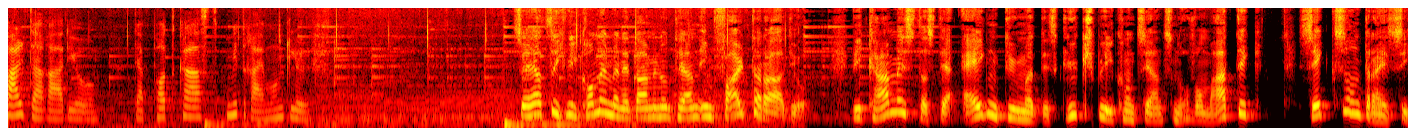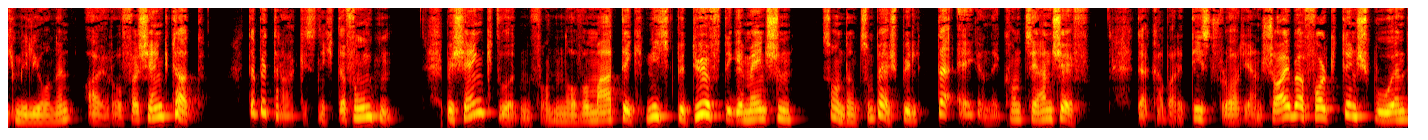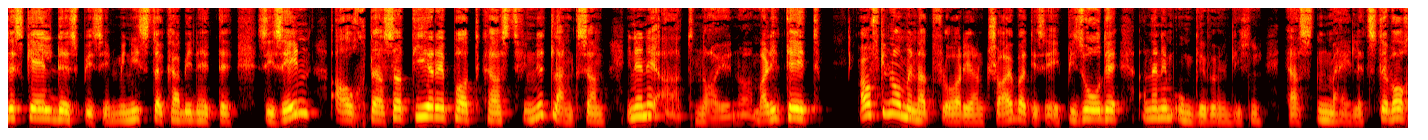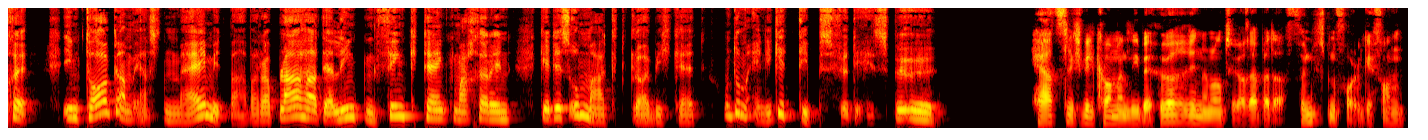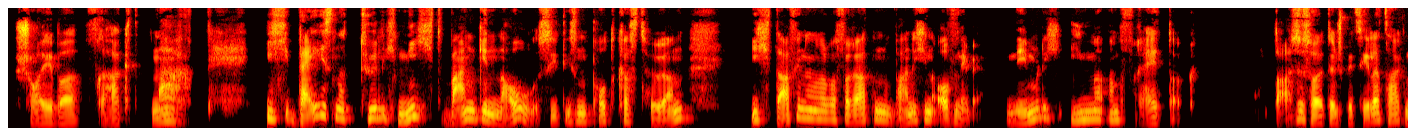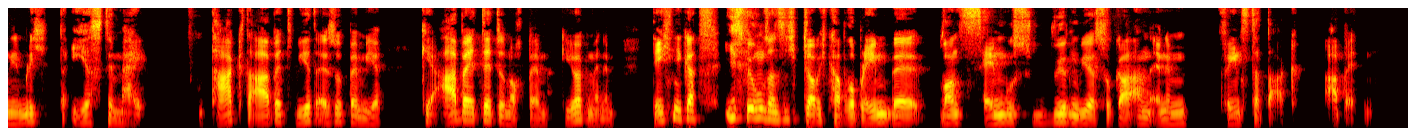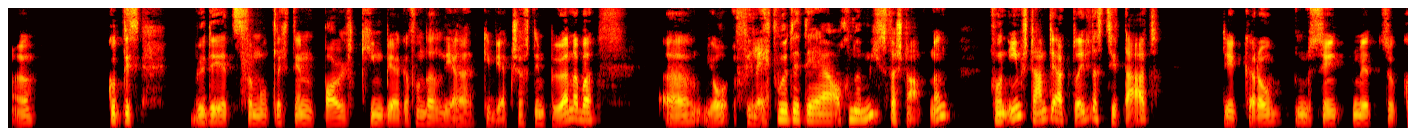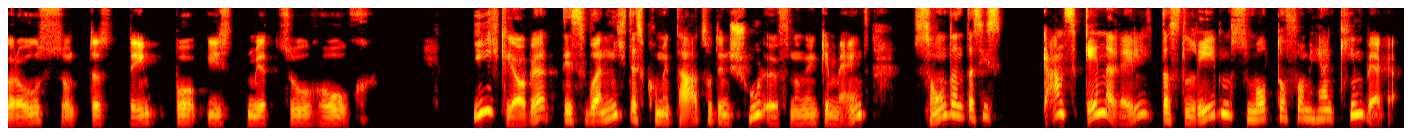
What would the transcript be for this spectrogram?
Falter Radio, der Podcast mit Raimund Löw. Sehr herzlich willkommen, meine Damen und Herren, im Falter Radio. Wie kam es, dass der Eigentümer des Glücksspielkonzerns Novomatic 36 Millionen Euro verschenkt hat? Der Betrag ist nicht erfunden. Beschenkt wurden von Novomatic nicht bedürftige Menschen, sondern zum Beispiel der eigene Konzernchef. Der Kabarettist Florian Schäuber folgt den Spuren des Geldes bis in Ministerkabinette. Sie sehen, auch der Satire-Podcast findet langsam in eine Art neue Normalität. Aufgenommen hat Florian Schäuber diese Episode an einem ungewöhnlichen 1. Mai letzte Woche. Im Talk am 1. Mai mit Barbara Blaha, der linken Think Tank-Macherin, geht es um Marktgläubigkeit und um einige Tipps für die SPÖ. Herzlich willkommen, liebe Hörerinnen und Hörer, bei der fünften Folge von Schäuber fragt nach. Ich weiß natürlich nicht, wann genau Sie diesen Podcast hören. Ich darf Ihnen aber verraten, wann ich ihn aufnehme, nämlich immer am Freitag. Und das ist heute ein spezieller Tag, nämlich der 1. Mai. Am Tag der Arbeit wird also bei mir gearbeitet und auch beim Georg, meinem Techniker. Ist für uns an sich, glaube ich, kein Problem, weil wann es sein muss, würden wir sogar an einem Fenstertag arbeiten. Ja. Gut, das würde jetzt vermutlich den Paul Kimberger von der Lehrergewerkschaft empören, aber äh, ja, vielleicht wurde der auch nur missverstanden. Ne? Von ihm stammt ja aktuell das Zitat, die Gruppen sind mir zu groß und das Tempo ist mir zu hoch. Ich glaube, das war nicht als Kommentar zu den Schulöffnungen gemeint, sondern das ist ganz generell das Lebensmotto vom Herrn Kimberger.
